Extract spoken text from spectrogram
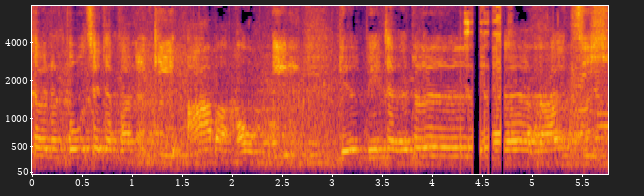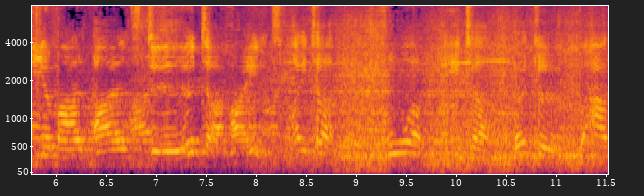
können. Polzetter Paniki, aber auch in Gilpeter reiht sich hier mal als Dritter ein. Zweiter vor Peter Höttel war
